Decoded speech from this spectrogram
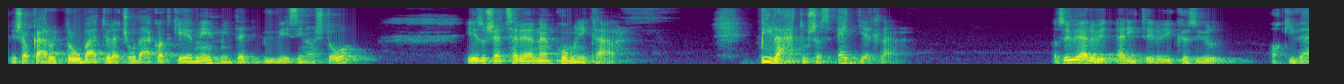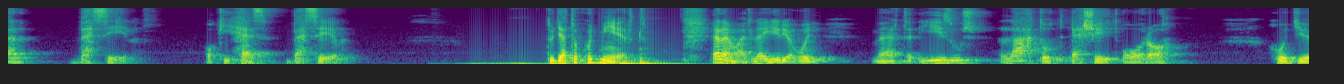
és akárhogy próbál tőle csodákat kérni, mint egy bűvészínastól, Jézus egyszerűen nem kommunikál. Pilátus az egyetlen. Az ő elő, elítélői közül, akivel beszél, akihez beszél. Tudjátok, hogy miért? Ellen White leírja, hogy mert Jézus látott esélyt arra, hogy,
